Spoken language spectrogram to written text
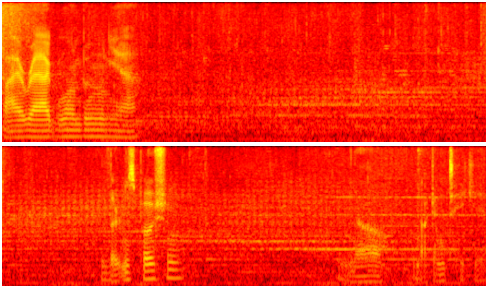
Fire rag, one boon, yeah. Alertness potion? No, I'm not gonna take it.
